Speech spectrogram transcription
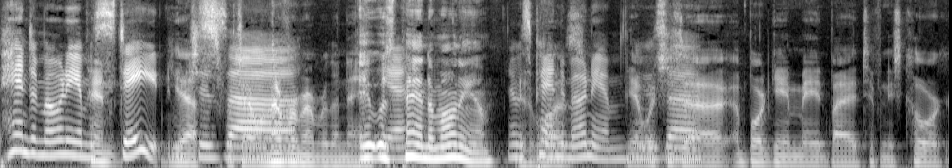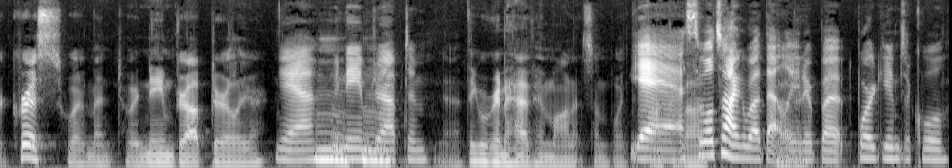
Pandemonium Pan- Estate, yes, which is which uh, I will never remember the name. It was Yeah. Pandemonium. It was It Pandemonium. Yeah, It which was, is uh, a, a board game made by Tiffany's coworker Chris, who I meant who I name dropped earlier. yeah, we name dropped him. Yeah, I think we're gonna have him on at some point. Yeah, so we'll talk about that Okay. later. But board games are cool.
